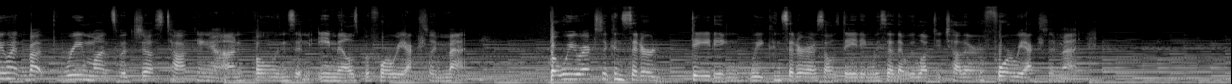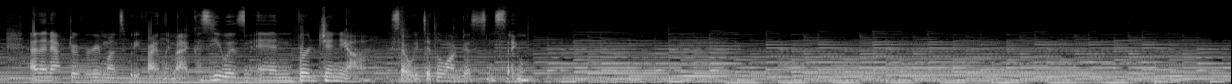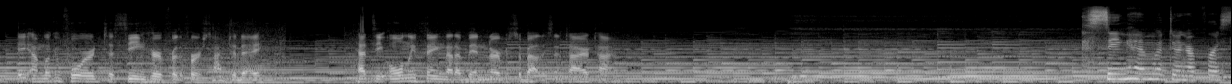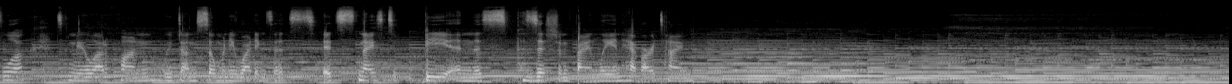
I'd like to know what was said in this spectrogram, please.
we went about three months with just talking on phones and emails before we actually met. But we were actually considered dating. We considered ourselves dating. We said that we loved each other before we actually met. And then after three months, we finally met because he was in Virginia. So we did the long distance thing. I'm looking forward to seeing her for the first time today. That's the only thing that I've been nervous about this entire time. Seeing him doing our first look, it's going to be a lot of fun. We've done so many weddings. It's, it's nice to be in this position finally and have our time.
